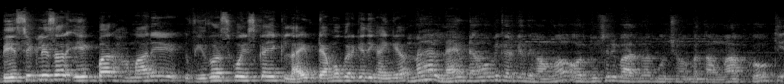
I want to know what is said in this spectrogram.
बेसिकली सर एक बार हमारे व्यूवर्स को इसका एक लाइव डेमो करके दिखाएँगे आप मैं लाइव डेमो भी करके दिखाऊँगा और दूसरी बात मैं पूछूँ बताऊँगा आपको कि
